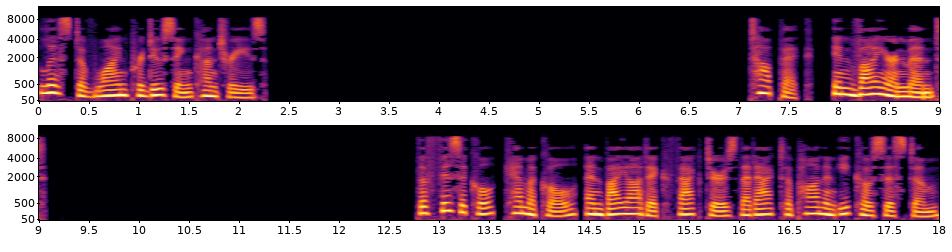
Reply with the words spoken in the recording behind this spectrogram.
List of wine-producing countries. Topic. Environment The physical, chemical, and biotic factors that act upon an ecosystem.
